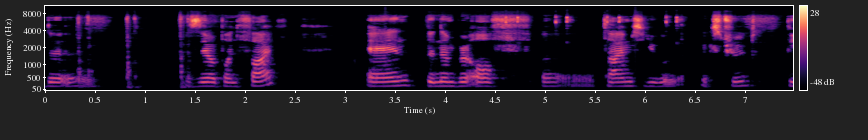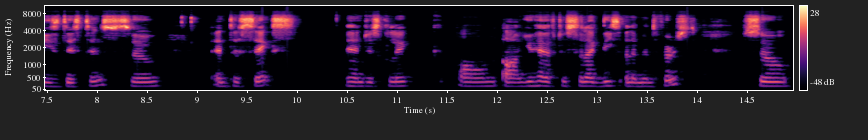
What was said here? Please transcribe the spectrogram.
the 0.5 and the number of uh, times you will extrude this distance. So enter 6 and just click on uh, you have to select this element first. So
